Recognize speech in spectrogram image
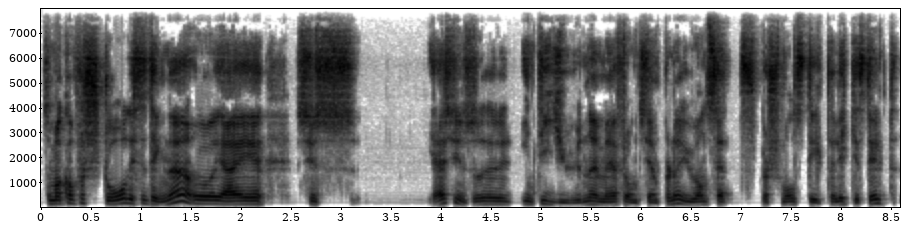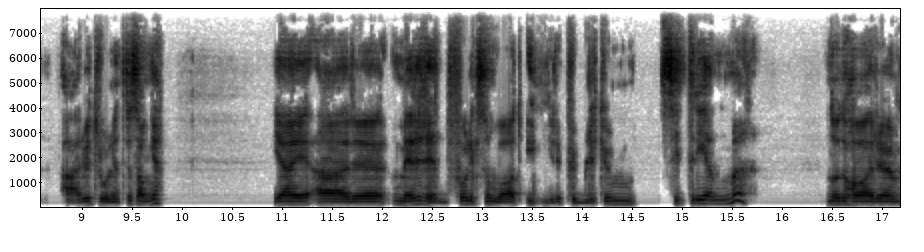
Så man kan forstå disse tingene, og jeg syns jeg synes intervjuene med frontkjemperne, uansett spørsmål stilt eller ikke stilt, er utrolig interessante. Jeg er eh, mer redd for liksom hva et yngre publikum sitter igjen med. Når du har eh,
